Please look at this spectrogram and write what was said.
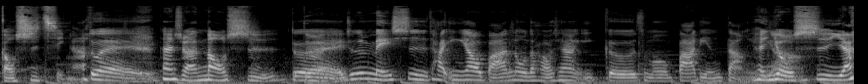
搞事情啊，对。他很喜欢闹事，对，就是没事，他硬要把它弄得好像一个什么八点档，很有事一样。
